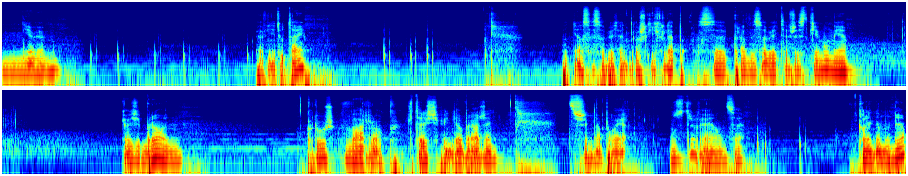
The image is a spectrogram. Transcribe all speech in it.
Nie wiem. Pewnie tutaj. Podniosę sobie ten gorzki chleb, sprawdzę sobie te wszystkie mumie. Jakaś broń. Krusz Warrok. 45 do obrażeń. 3 napoje uzdrawiające. Kolejna mumia.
